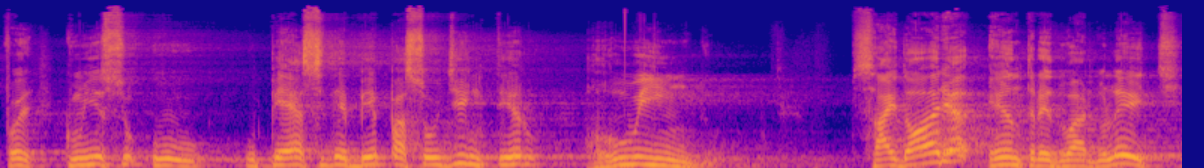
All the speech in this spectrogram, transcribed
Foi, com isso, o, o PSDB passou o dia inteiro ruindo. Sai Dória, entra Eduardo Leite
